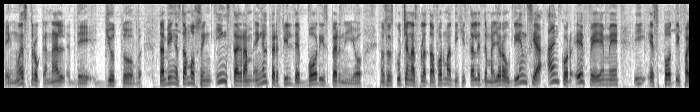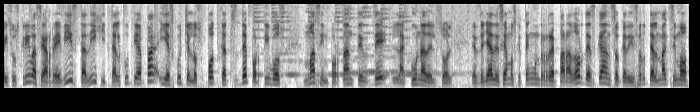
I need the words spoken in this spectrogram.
en nuestro canal de YouTube. También estamos en Instagram en el perfil de Boris Pernillo. Nos escuchan las plataformas digitales de mayor audiencia, Anchor FM y Spotify. Suscríbase a Revista Digital Jutiapa y escuche los podcasts deportivos más importantes de la Cuna del Sol. Desde ya deseamos que tenga un reparador descanso, que disfrute al máximo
